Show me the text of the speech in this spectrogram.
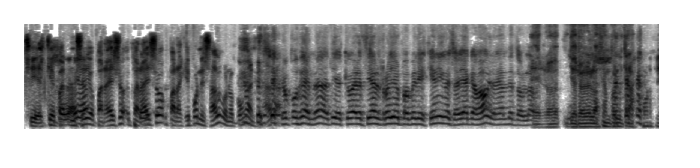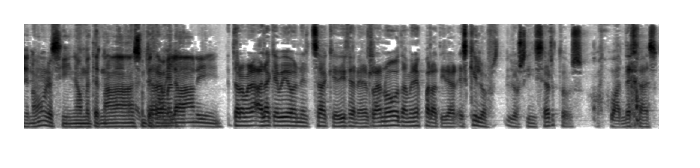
Sí, es que, para, en serio, para eso, para eso, ¿para qué pones algo? No pongas nada. No pongas nada, tío. Es que parecía el rollo del papel higiénico, se había acabado y lo habían desdoblado. Pero yo creo que lo hacen por el transporte, ¿no? Que si no metes nada, se empieza a bailar y. De todas maneras, ahora que veo en el chat que dicen el RA nuevo también es para tirar. Es que los, los insertos o bandejas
